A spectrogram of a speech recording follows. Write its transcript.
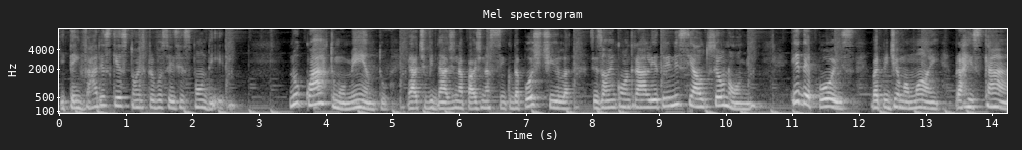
e tem várias questões para vocês responderem. No quarto momento, é a atividade na página 5 da apostila. Vocês vão encontrar a letra inicial do seu nome. E depois vai pedir a mamãe para riscar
